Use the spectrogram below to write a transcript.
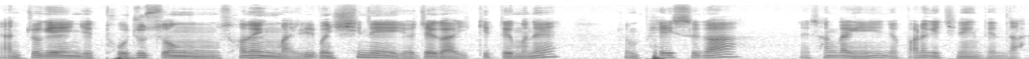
안쪽에 이제 도주성 선행마 1번 시내 여제가 있기 때문에 좀 페이스가 상당히 빠르게 진행된다.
